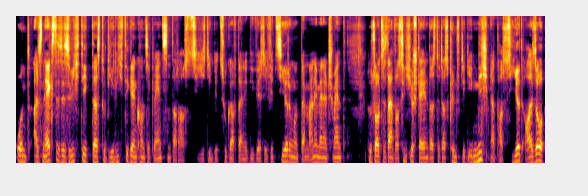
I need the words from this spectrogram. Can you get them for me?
und als nächstes ist wichtig, dass du die richtigen Konsequenzen daraus ziehst in Bezug auf deine Diversifizierung und dein Money Management. Du solltest einfach sicherstellen, dass dir das künftig eben nicht mehr passiert. Also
